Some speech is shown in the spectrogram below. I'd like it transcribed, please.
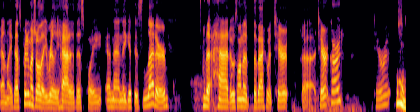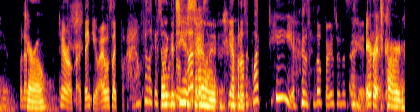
And like that's pretty much all they really had at this point. And then they get this letter that had it was on a, the back of a tarot uh, tarot card tarot, Hmm. tarot whatever Tarot. tarot card thank you i was like i don't feel like i said like the T is letters. silent. yeah but i was like what t is it the first or the second Errant card.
